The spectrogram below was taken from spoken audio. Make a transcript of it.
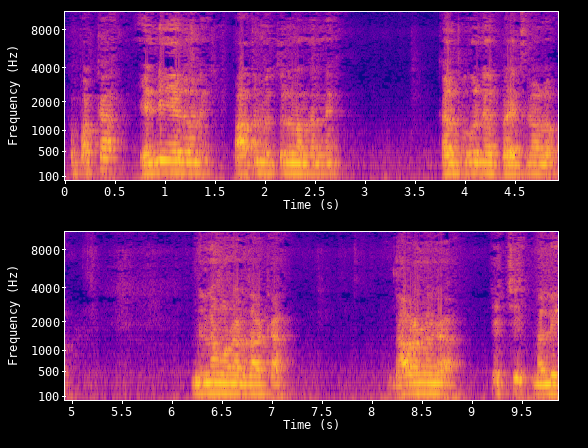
ఒక పక్క ఎన్డీఏలోని పాత మిత్రులందరినీ కలుపుకునే ప్రయత్నంలో నిన్న మొన్నటి దాకా దారుణంగా తెచ్చి మళ్ళీ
